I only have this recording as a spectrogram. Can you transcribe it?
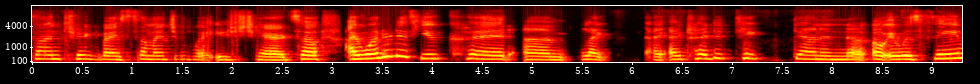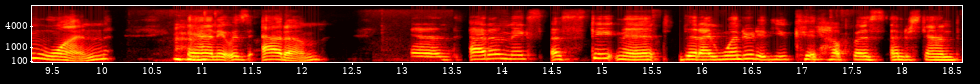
so intrigued by so much of what you shared. So I wondered if you could, um, like, I, I tried to take down a note. Oh, it was theme one mm -hmm. and it was Adam. And Adam makes a statement that I wondered if you could help us understand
